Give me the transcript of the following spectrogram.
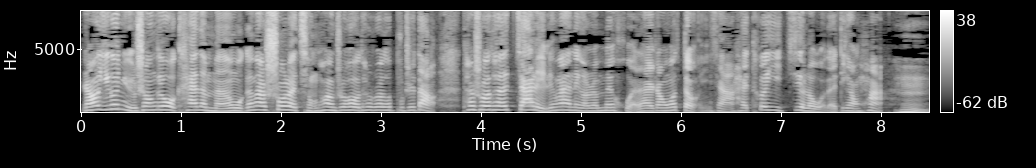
然后一个女生给我开的门，我跟她说了情况之后，她说她不知道，她说她家里另外那个人没回来，让我等一下，还特意记了我的电话，嗯，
